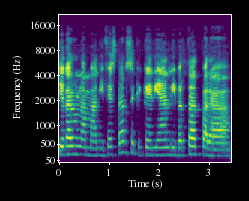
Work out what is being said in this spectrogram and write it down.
llegaron a manifestarse que querían libertad para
